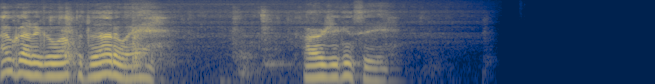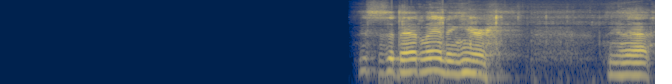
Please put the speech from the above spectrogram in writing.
I've got to go up that way, as far as you can see. This is a bad landing here. Look at that.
